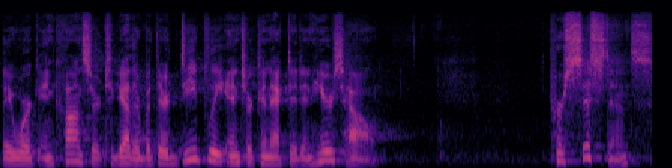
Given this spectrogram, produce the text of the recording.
they work in concert together, but they're deeply interconnected, and here's how persistence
